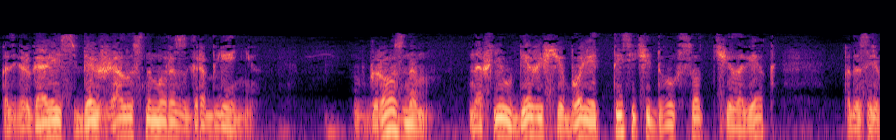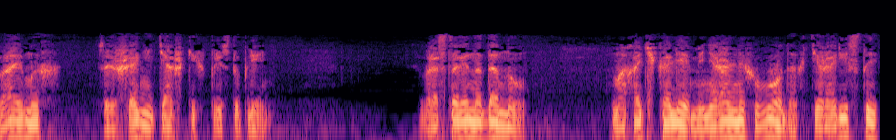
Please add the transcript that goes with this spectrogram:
подвергались безжалостному разграблению. В Грозном нашли убежище более 1200 человек, подозреваемых в совершении тяжких преступлений. В Ростове-на-Дону, Махачкале, Минеральных водах террористы,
